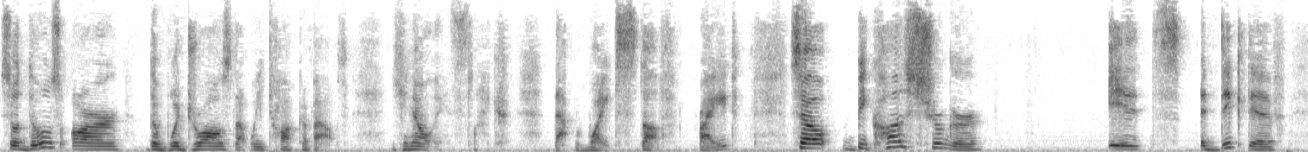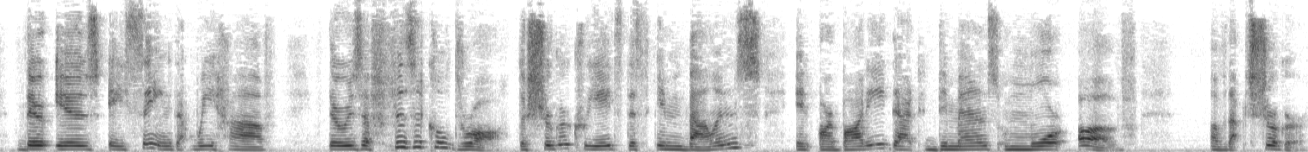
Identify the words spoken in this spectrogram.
So those are the withdrawals that we talk about. You know, it's like that white stuff, right? So because sugar is addictive, there is a saying that we have there is a physical draw. The sugar creates this imbalance in our body that demands more of, of that sugar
